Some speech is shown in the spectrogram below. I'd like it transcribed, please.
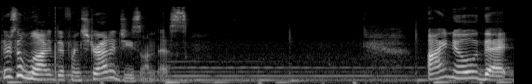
There's a lot of different strategies on this. I know that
